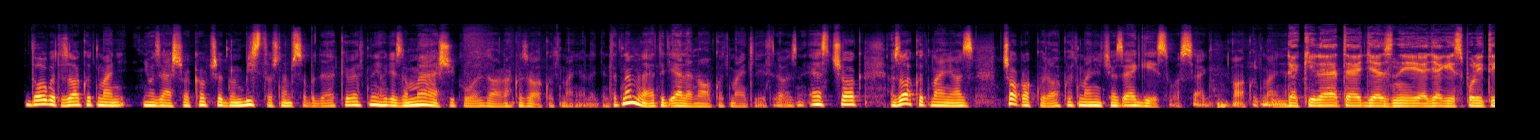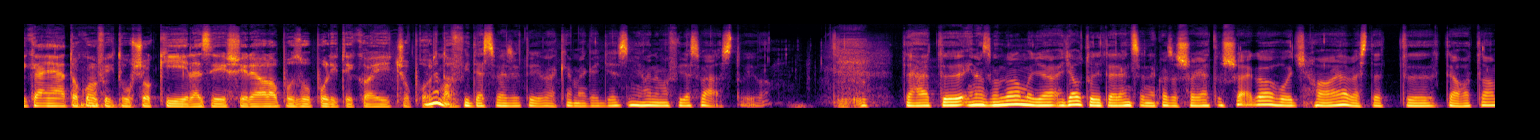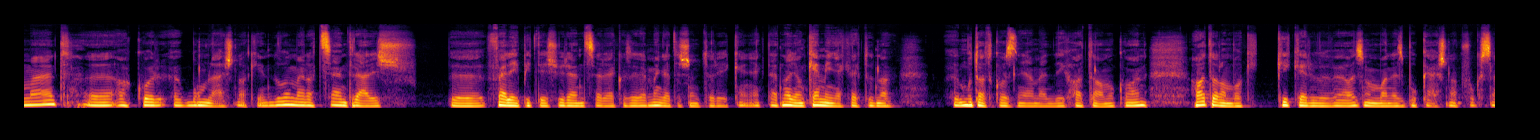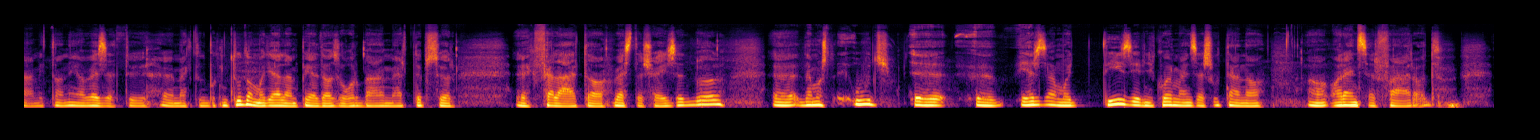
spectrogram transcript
dolgot az alkotmányozással kapcsolatban biztos nem szabad elkövetni, hogy ez a másik oldalnak az alkotmánya legyen. Tehát nem lehet egy ellenalkotmányt létrehozni. Ez csak, az alkotmány az csak akkor alkotmány, hogyha az egész ország alkotmánya. De ki lehet egyezni egy egész politikáját a konfliktusok kiélezésére alapozó politikai csoport? Nem a Fidesz vezetőjével kell megegyezni, hanem a Fidesz választóival. Uh-huh. Tehát én azt gondolom, hogy egy autoritár rendszernek az a sajátossága, hogy ha elvesztette a hatalmát, akkor bomlásnak indul, mert a centrális felépítésű rendszerek azért meglehetősen törékenyek. Tehát nagyon keményeknek tudnak mutatkozni, ameddig hatalmuk van. Hatalomba kikerülve azonban ez bukásnak fog számítani, a vezető meg tud bukni. Tudom, hogy ellen példa az Orbán, mert többször felállt a vesztes helyzetből, de most úgy érzem, hogy tíz évnyi kormányzás után a, a, a rendszer fárad.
